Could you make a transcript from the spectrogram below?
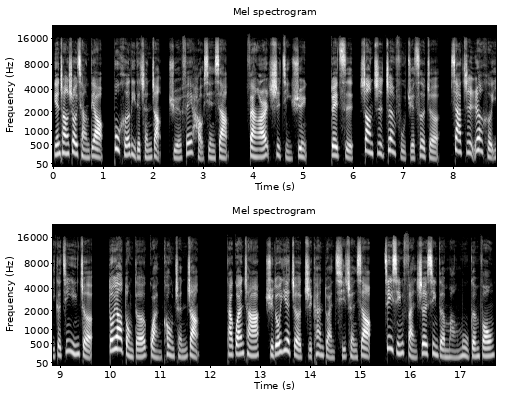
严长寿强调，不合理的成长绝非好现象，反而是警讯。对此，上至政府决策者，下至任何一个经营者，都要懂得管控成长。他观察许多业者只看短期成效，进行反射性的盲目跟风，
